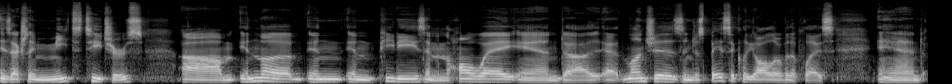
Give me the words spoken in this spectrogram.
is actually meet teachers um, in the in in PDs and in the hallway and uh, at lunches and just basically all over the place. And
